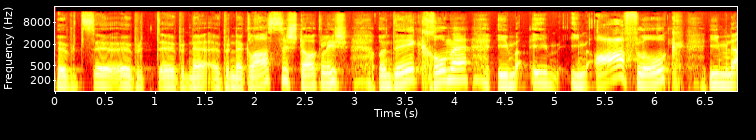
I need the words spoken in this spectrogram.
über, das- über, über, eine, über eine Glasse stoggelst und ich komme im, im, im Anflug, in einem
